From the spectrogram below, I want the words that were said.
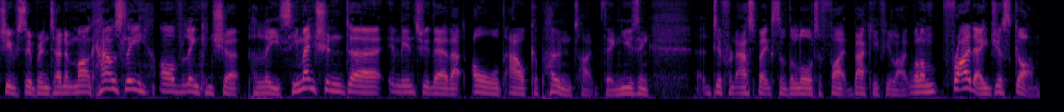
Chief Superintendent Mark Housley of Lincolnshire Police. He mentioned uh, in the interview there that old Al Capone type thing, using uh, different aspects of the law to fight back, if you like. Well, on Friday, just gone,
